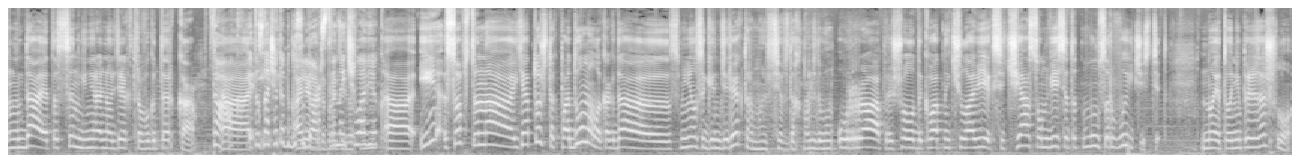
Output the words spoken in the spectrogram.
Да, это сын генерального директора директора ВГТРК. Так, а, это значит, это государственный человек. А, и, собственно, я тоже так подумала, когда сменился гендиректор, мы все вздохнули, думаем, ура, пришел адекватный человек, сейчас он весь этот мусор вычистит. Но этого не произошло.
